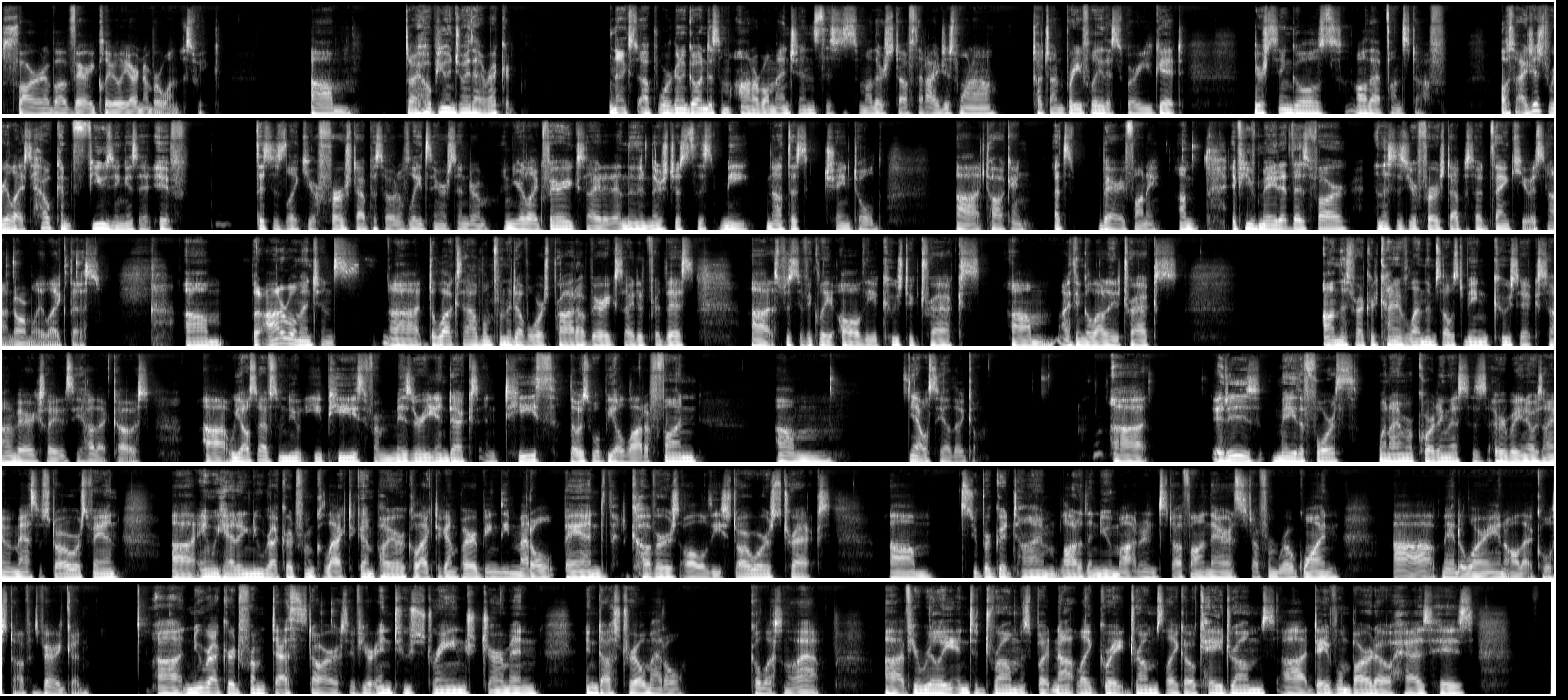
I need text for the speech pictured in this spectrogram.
far and above, very clearly our number one this week. Um, so I hope you enjoy that record. Next up, we're going to go into some honorable mentions. This is some other stuff that I just want to touch on briefly. This is where you get your singles, all that fun stuff. Also, I just realized how confusing is it if this is like your first episode of Lead Singer Syndrome and you're like very excited, and then there's just this me, not this Shane Told, uh, talking. That's very funny. Um, if you've made it this far and this is your first episode, thank you. It's not normally like this. Um, but honorable mentions, uh, deluxe album from the Devil Wears Prada. Very excited for this. Uh, specifically, all the acoustic tracks um, I think a lot of the tracks on this record kind of lend themselves to being acoustic, so I'm very excited to see how that goes. Uh, we also have some new EPs from Misery Index and Teeth. Those will be a lot of fun. Um, yeah, we'll see how they go. Uh, it is May the 4th when I'm recording this. As everybody knows, I am a massive Star Wars fan. Uh, and we had a new record from Galactic Empire, Galactic Empire being the metal band that covers all of these Star Wars tracks. Um, super good time. A lot of the new modern stuff on there, stuff from Rogue One, uh, Mandalorian, all that cool stuff. It's very good. Uh, new record from Deathstars. If you're into strange German industrial metal, go listen to that. Uh, if you're really into drums, but not like great drums like OK Drums, uh, Dave Lombardo has his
